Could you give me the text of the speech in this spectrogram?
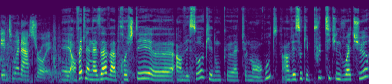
into an asteroid. Et en fait, la NASA va projeter euh, un vaisseau qui est donc euh, actuellement en route, un vaisseau qui est plus petit qu'une voiture,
